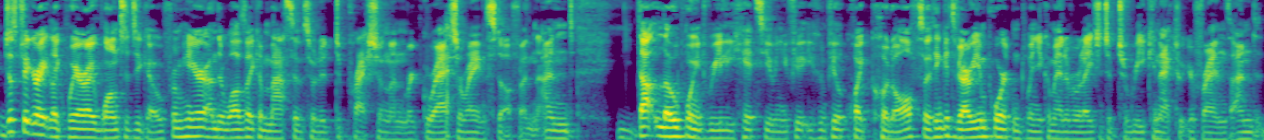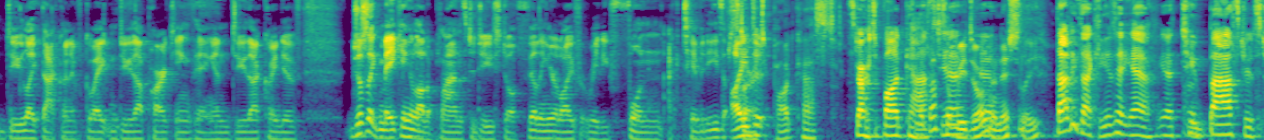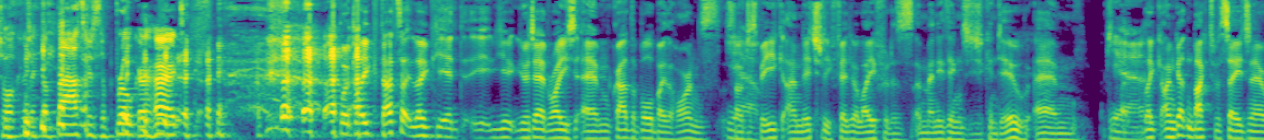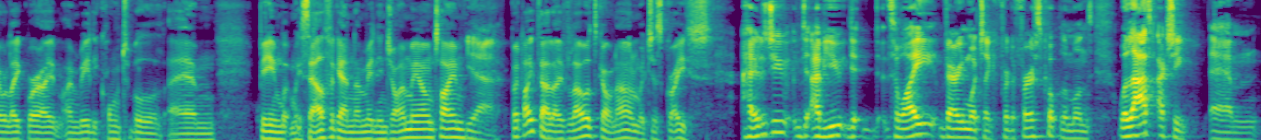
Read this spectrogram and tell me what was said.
just figure out like where I wanted to go from here. And there was like a massive sort of depression and regret around stuff, and and that low point really hits you, and you feel you can feel quite cut off. So I think it's very important when you come out of a relationship to reconnect with your friends and do like that kind of go out and do that partying thing and do that kind of just like making a lot of plans to do stuff, filling your life with really fun activities. I Start do a podcast. start a podcast. Well, that's yeah, what we done yeah. initially. That exactly is it. Yeah, yeah. Two bastards talking like the bastards that broke her heart. but like that's like it, you, you're dead right. Um, grab the bull by the horns, so Yeah. to speak, and literally fill your life with as many things as you can do. Um, Yeah. like I'm getting back to a stage now, like where I'm, I'm really comfortable. Um, being with myself again, I'm really enjoying my own time. Yeah. but like that, I've loads going on, which is great. How did you have you? So I very much like for the first couple of months. Well, last actually, um,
